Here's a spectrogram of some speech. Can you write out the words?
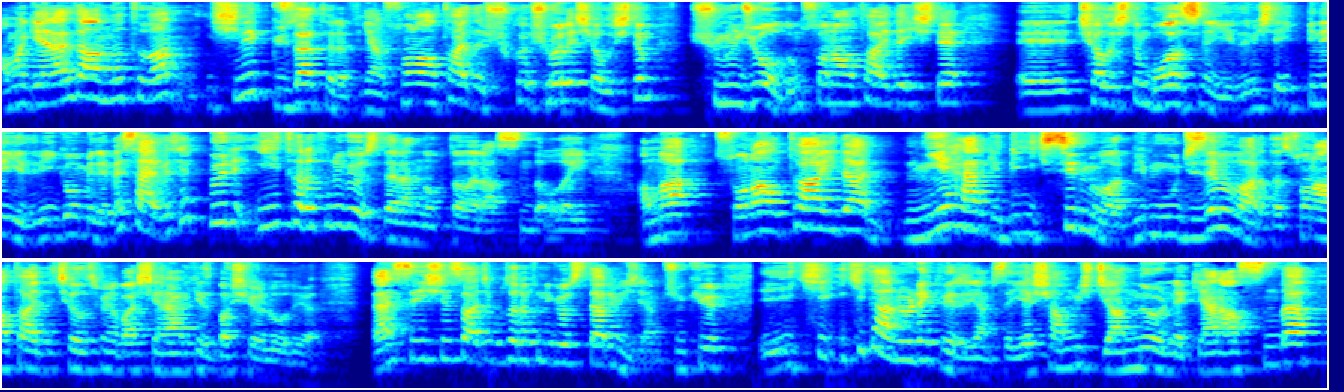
Ama genelde anlatılan işin hep güzel tarafı. Yani son 6 ayda şu şöyle çalıştım, şununcu oldum. Son 6 ayda işte e, çalıştım Boğaziçi'ne girdim işte İKBİ'ne girdim İGOMİ'de vesaire vesaire hep böyle iyi tarafını gösteren noktalar aslında olayın. Ama son 6 ayda niye herkes bir iksir mi var bir mucize mi var da son 6 ayda çalışmaya başlayan herkes başarılı oluyor? Ben size işin sadece bu tarafını göstermeyeceğim. Çünkü e, iki, iki tane örnek vereceğim size yaşanmış canlı örnek. Yani aslında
